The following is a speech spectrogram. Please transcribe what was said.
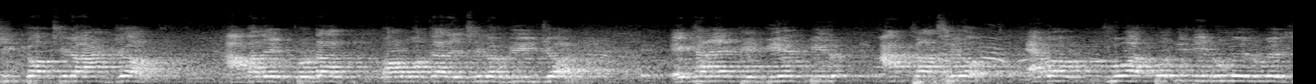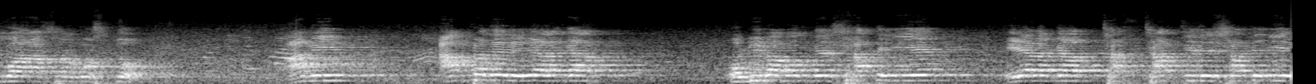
শিক্ষক ছিল আটজন। আমাদের টোটাল কর্মচারী ছিল বিশ জন। এখানে একটি বিএনপির আখড়া ছিল এবং জুয়ার প্রতিটি রুমে রুমে জুয়ার আসর বসত। আমি আপনাদের এই এলাকার অভিভাবকদের সাথে নিয়ে, এই এলাকার ছাত্রীদের সাথে নিয়ে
